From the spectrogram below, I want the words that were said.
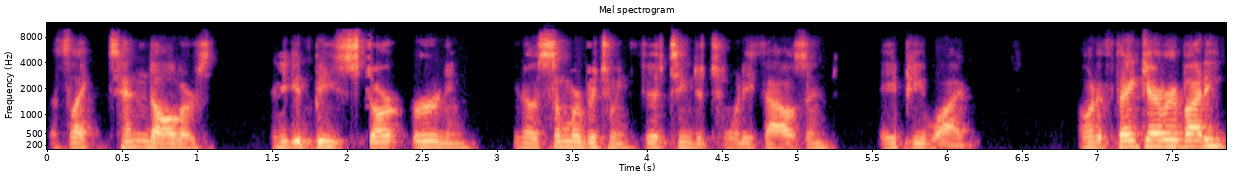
That's like $10, and you could be start earning, you know, somewhere between 15 to 20,000 APY. I want to thank everybody.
